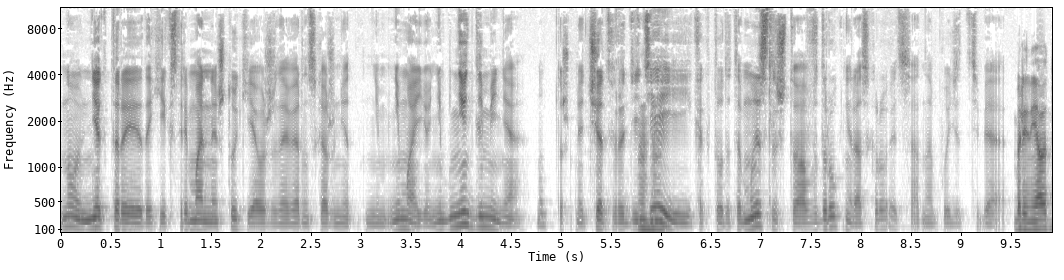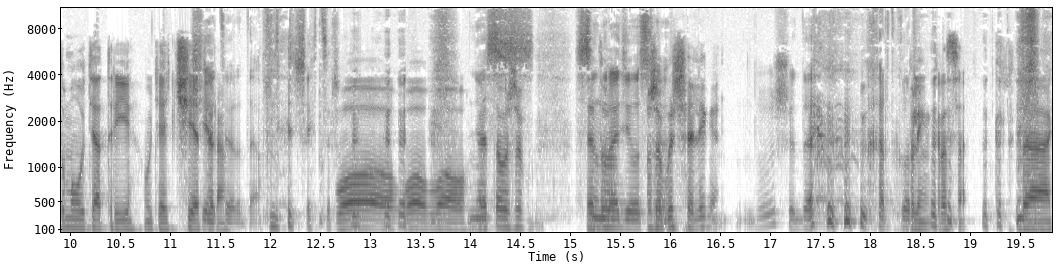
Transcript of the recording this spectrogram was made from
ну, некоторые такие экстремальные штуки я уже, наверное, скажу, нет, не, не мое, не, не для меня. Ну, потому что у меня четверо детей, угу. и как-то вот эта мысль, что а вдруг не раскроется, она будет тебя... Блин, я думал, у тебя три, у тебя четверо. Четверо, да, у меня четверо. Воу, воу, воу, это уже... Сын это родился. уже высшая лига? Выше, да. Хардкор. Блин, красавец. Да,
